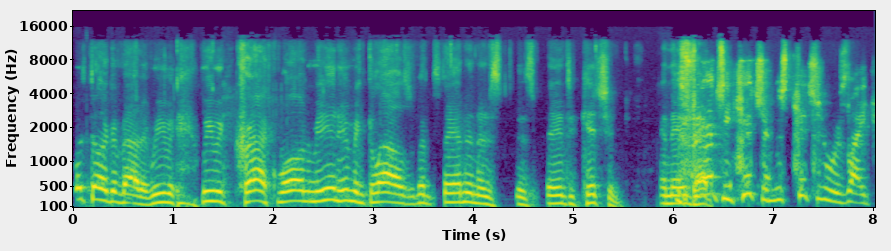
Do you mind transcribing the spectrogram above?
Let's talk about it. We would we would crack one. Me and him and Klaus would stand in his, his fancy kitchen, and they fancy kitchen. This kitchen was like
